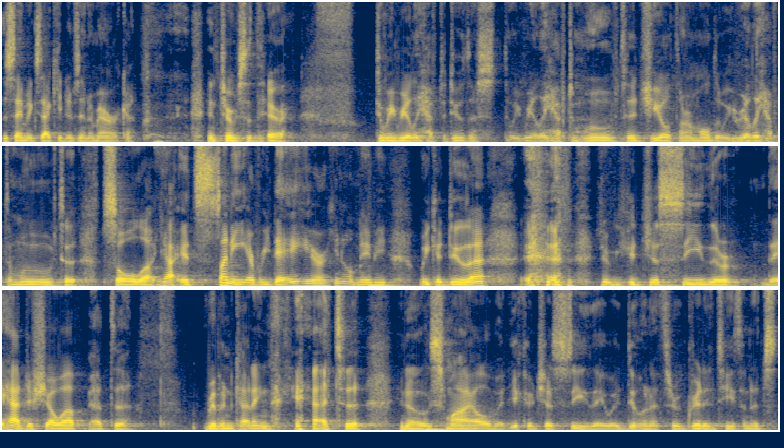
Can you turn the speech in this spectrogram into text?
the same executives in America in terms of their, do we really have to do this? Do we really have to move to geothermal? Do we really have to move to solar? Yeah, it's sunny every day here, you know, maybe we could do that. And you could just see their, they had to show up at the ribbon cutting. They had to, you know, smile, but you could just see they were doing it through gritted teeth. And it's,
